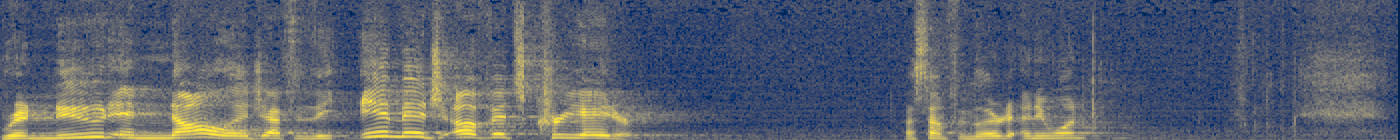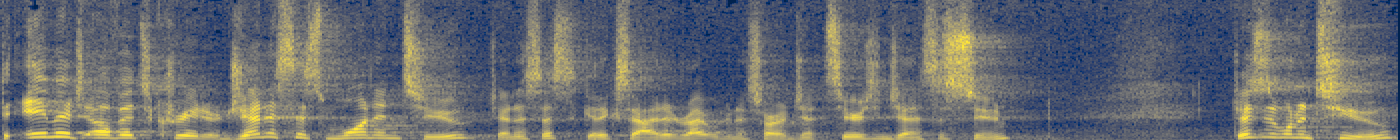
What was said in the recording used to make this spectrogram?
renewed in knowledge after the image of its creator. That sound familiar to anyone? The image of its creator. Genesis 1 and 2. Genesis, get excited, right? We're going to start a series in Genesis soon. Genesis 1 and 2,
